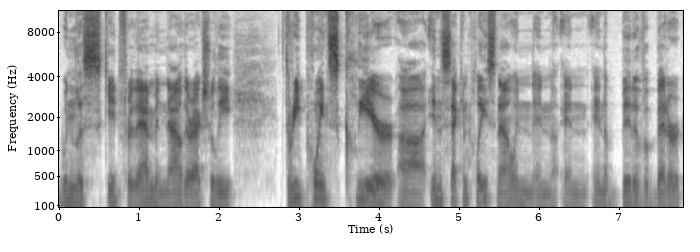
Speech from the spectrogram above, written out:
winless skid for them, and now they're actually three points clear uh, in second place now, and and and in a bit of a better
